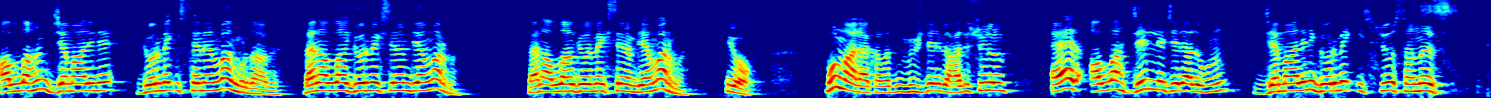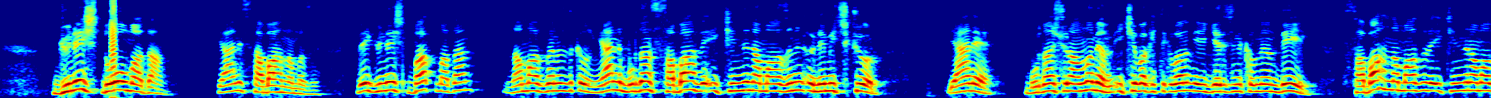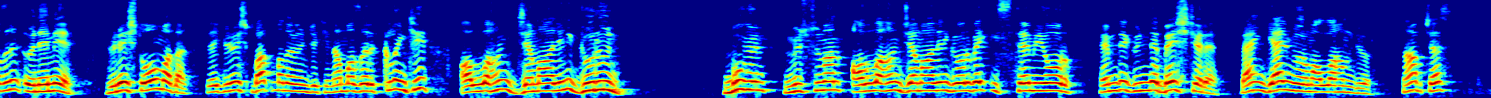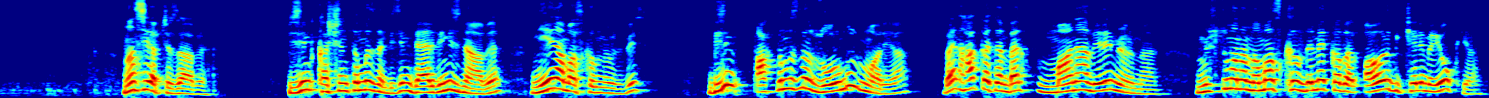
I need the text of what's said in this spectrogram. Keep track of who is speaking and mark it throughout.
Speaker 1: Allah'ın cemalini görmek istemeyen var mı burada abi? Ben Allah'ı görmek istemem diyen var mı? Ben Allah'ı görmek istemem diyen var mı? Yok. Bununla alakalı müjdeli bir hadis söylüyorum. Eğer Allah Celle Celaluhu'nun cemalini görmek istiyorsanız güneş doğmadan yani sabah namazı ve güneş batmadan namazlarınızı kılın. Yani buradan sabah ve ikindi namazının önemi çıkıyor. Yani buradan şunu anlamayalım. İki vakit kılalım gerisini kılmayalım değil. Sabah namazı ve ikindi namazının önemi. Güneş doğmadan ve güneş batmadan önceki namazları kılın ki Allah'ın cemalini görün. Bugün Müslüman Allah'ın cemalini görmek istemiyor. Hem de günde beş kere. Ben gelmiyorum Allah'ım diyor. Ne yapacağız? Nasıl yapacağız abi? Bizim kaşıntımız ne? Bizim derdimiz ne abi? Niye namaz kılmıyoruz biz? Bizim aklımızda zorumuz mu var ya? Ben hakikaten ben mana veremiyorum yani. Müslümana namaz kıl demek kadar ağır bir kelime yok ya.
